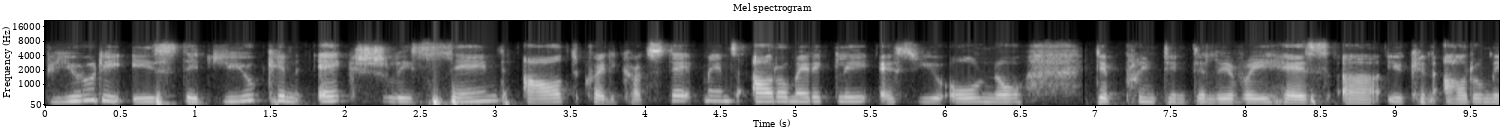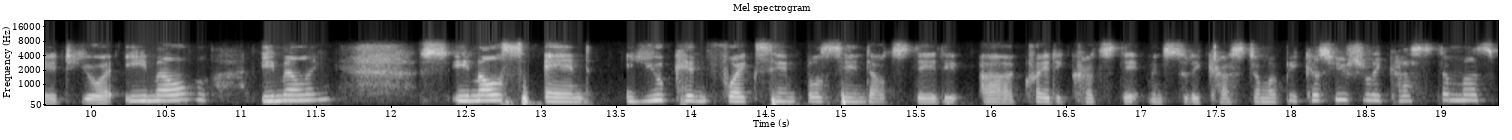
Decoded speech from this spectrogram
beauty is that you can actually send out credit card statements automatically. As you all know, the print and delivery has, uh, you can automate your email, emailing, emails, and you can, for example, send out uh, credit card statements to the customer because usually customers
